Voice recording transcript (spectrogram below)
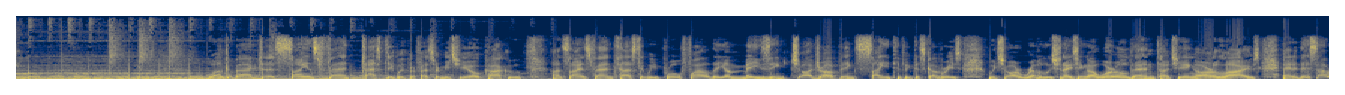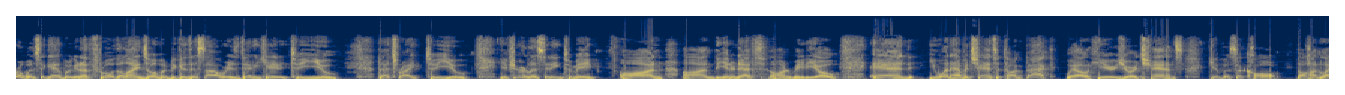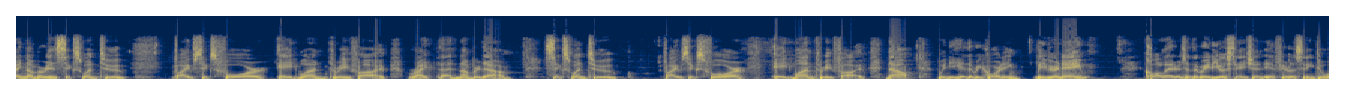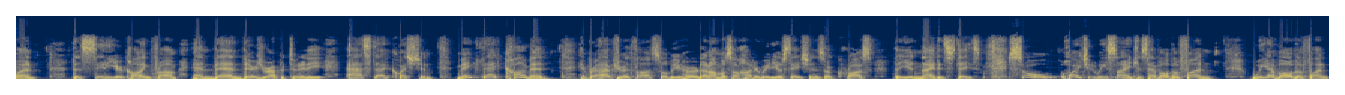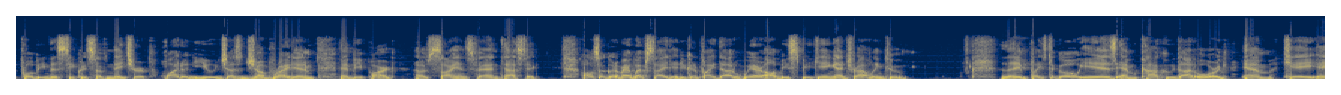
Welcome back to Science Fantastic with Professor Michio Kaku. On Science Fantastic, we profile the amazing, jaw-dropping scientific discoveries which are revolutionizing our world and touching our lives. And in this hour, once again, we're going to throw the lines open because this hour is dedicated to you. That's right, to you. If you're listening to me on on the internet, on radio, and you want to have a chance to talk back, well, here's your chance. Give us a call. The hotline number is 612 564 8135. Write that number down 612 564 8135. Now, when you hear the recording, leave your name Call letters at the radio station if you're listening to one, the city you're calling from, and then there's your opportunity. Ask that question, make that comment, and perhaps your thoughts will be heard on almost 100 radio stations across the United States. So, why should we scientists have all the fun? We have all the fun probing the secrets of nature. Why don't you just jump right in and be part of Science Fantastic? Also, go to my website and you can find out where I'll be speaking and traveling to. The place to go is mkaku.org, M-K-A-K-U.org.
